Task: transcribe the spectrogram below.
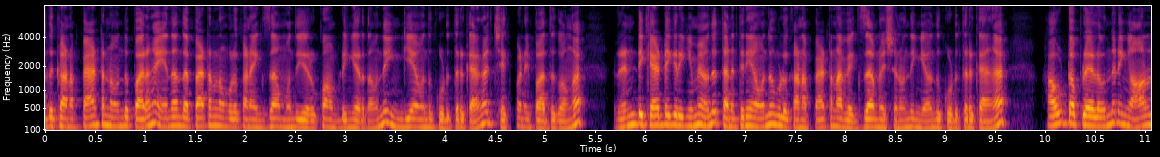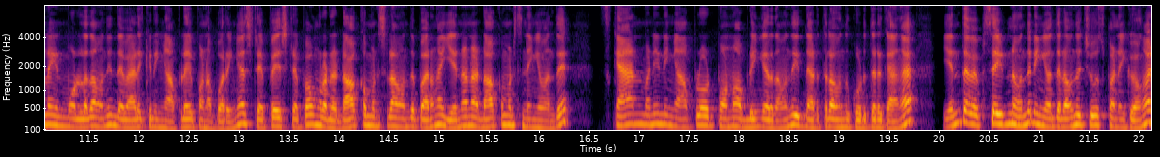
அதுக்கான பேட்டர்ன் வந்து பாருங்கள் எந்தெந்த பேட்டர்னில் உங்களுக்கான எக்ஸாம் வந்து இருக்கும் அப்படிங்கிறத வந்து இங்கேயே வந்து கொடுத்துருக்காங்க. செக் பண்ணி பார்த்துக்கோங்க. ரெண்டு கேட்டகரிக்குமே வந்து தனித்தனியாக வந்து உங்களுக்கான பேட்டர்ன் ஆஃப் எக்ஸாமினேஷன் வந்து இங்கே வந்து கொடுத்துருக்காங்க. அவுட் அப்ளைல வந்து நீங்கள் ஆன்லைன் மோடில் தான் வந்து இந்த வேலைக்கு நீங்கள் அப்ளை பண்ண போகிறீங்க ஸ்டெப் பை ஸ்டெப்பாக உங்களோட டாக்குமெண்ட்ஸ்லாம் வந்து பாருங்கள் என்னென்ன டாக்குமெண்ட்ஸ் நீங்கள் வந்து ஸ்கேன் பண்ணி நீங்கள் அப்லோட் பண்ணணும் அப்படிங்கிறத வந்து இந்த இடத்துல வந்து கொடுத்துருக்காங்க. எந்த வெப்சைட்னு வந்து நீங்கள் அதில் வந்து சூஸ் பண்ணிக்கோங்க.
